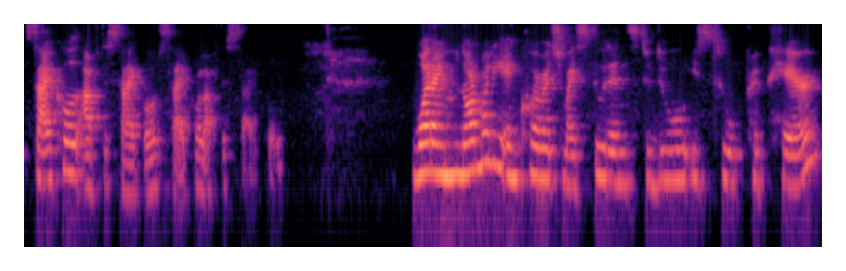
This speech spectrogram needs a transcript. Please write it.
cycle after cycle, cycle after cycle. What I normally encourage my students to do is to prepare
